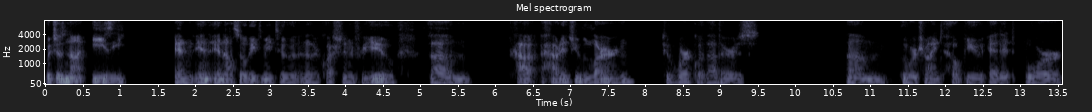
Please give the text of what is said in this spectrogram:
which is not easy and and and also leads me to another question for you um, how how did you learn to work with others um, who were trying to help you edit or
